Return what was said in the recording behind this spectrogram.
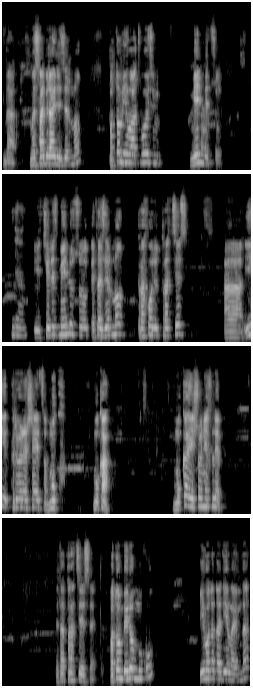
да. Мы собирали зерно, потом его отвозим в мельницу. Да. И через мельницу это зерно проходит процесс а, и превращается в мук. Мука. Мука еще не хлеб. Это процессы. Потом берем муку и вот это делаем, да?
